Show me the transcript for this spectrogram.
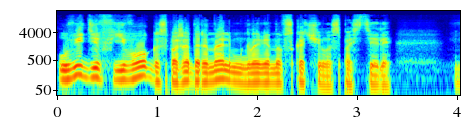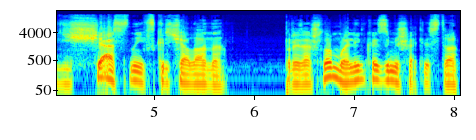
Увидев его, госпожа Дореналь мгновенно вскочила с постели. «Несчастный!» — вскричала она. Произошло маленькое замешательство.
